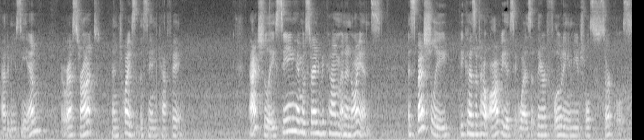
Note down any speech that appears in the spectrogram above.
at a museum, a restaurant, and twice at the same cafe. Actually, seeing him was starting to become an annoyance. Especially because of how obvious it was that they were floating in mutual circles.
